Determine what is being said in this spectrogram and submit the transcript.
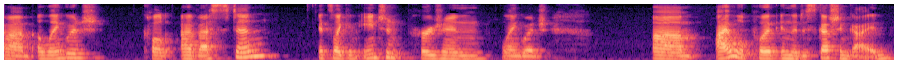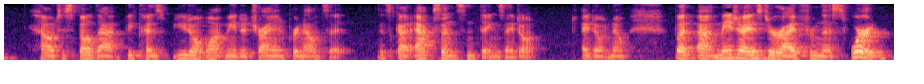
um, a language called avestan it's like an ancient persian language um, i will put in the discussion guide how to spell that because you don't want me to try and pronounce it it's got accents and things i don't I don't know. But uh, magi is derived from this word.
